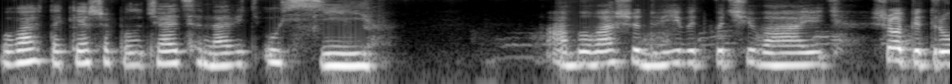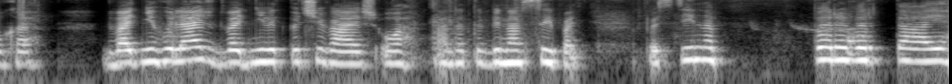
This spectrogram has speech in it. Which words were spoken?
Буває таке, що виходить навіть усі. А буває, що дві відпочивають. Що, Петруха? Два дні гуляєш, два дні відпочиваєш. О, треба тобі насипати. Постійно перевертає.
